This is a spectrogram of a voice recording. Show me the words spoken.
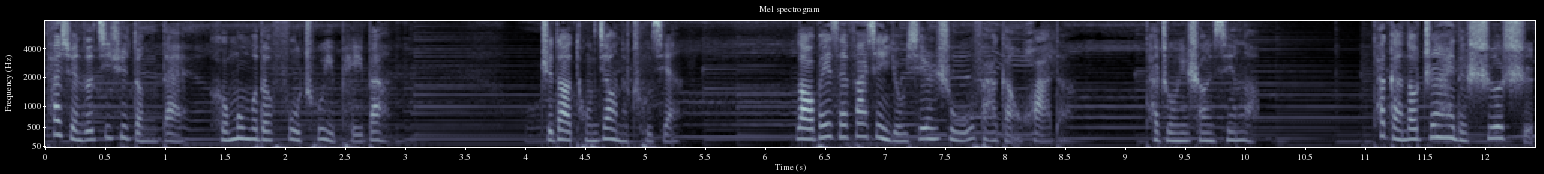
他选择继续等待和默默的付出与陪伴，直到铜匠的出现，老裴才发现有些人是无法感化的。他终于伤心了。他感到真爱的奢侈，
